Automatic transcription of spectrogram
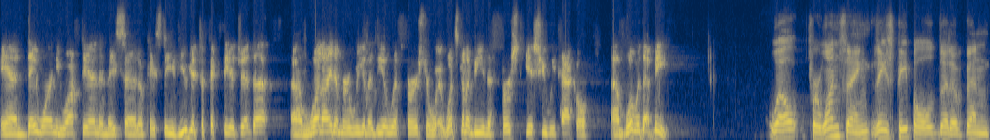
And day one, you walked in and they said, "Okay, Steve, you get to pick the agenda. Um, what item are we going to deal with first, or what's going to be the first issue we tackle? Um, what would that be?" Well, for one thing, these people that have been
